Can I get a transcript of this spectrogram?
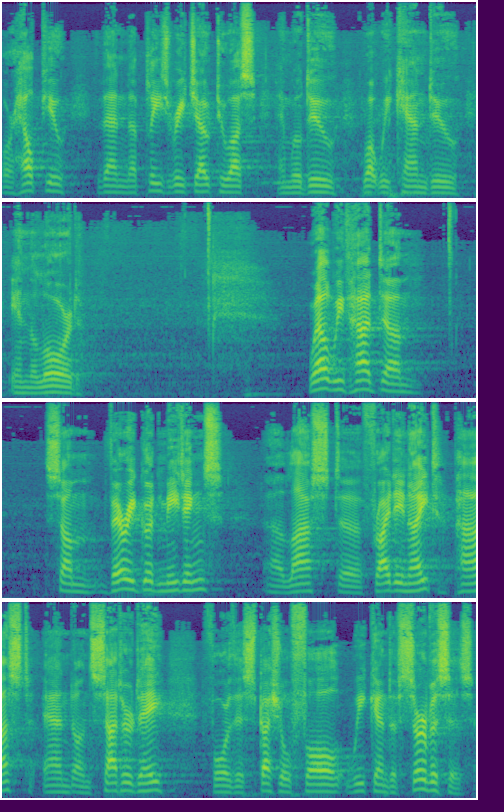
or help you, then uh, please reach out to us and we'll do what we can do in the Lord. Well, we've had um, some very good meetings uh, last uh, Friday night past and on Saturday for this special fall weekend of services.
